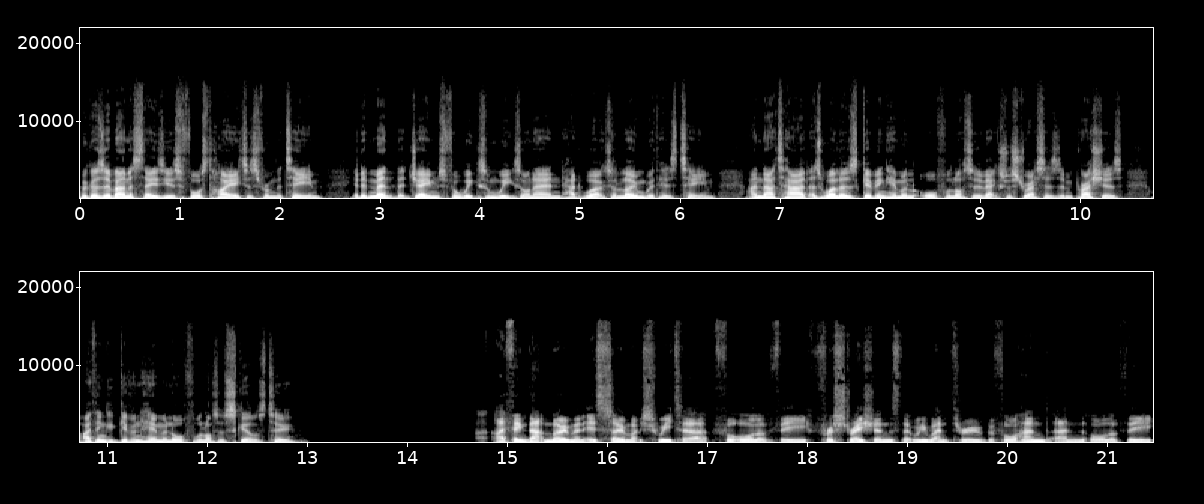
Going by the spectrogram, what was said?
Because of Anastasia's forced hiatus from the team, it had meant that James, for weeks and weeks on end, had worked alone with his team, and that had, as well as giving him an awful lot of extra stresses and pressures, I think had given him an awful lot of skills too. I think that moment is so much sweeter for all of the frustrations that we went through beforehand and all of the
